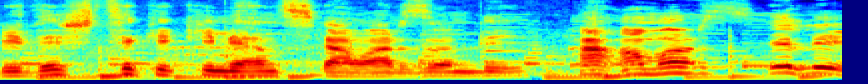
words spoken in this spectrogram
বিদেশ থেকে কিনে আনছে আমার জন্য। আমার ছেলে।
